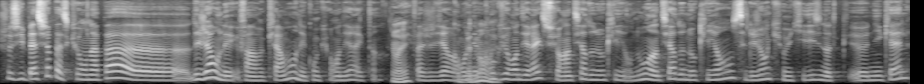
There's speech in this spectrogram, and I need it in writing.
Je suis pas sûre parce qu'on n'a pas. euh, déjà, on est, enfin, clairement, on est concurrent direct. hein. Ouais, Enfin, je veux dire, on est ouais. concurrent direct sur un tiers de nos clients. Nous, un tiers de nos clients, c'est des gens qui utilisent notre euh, nickel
